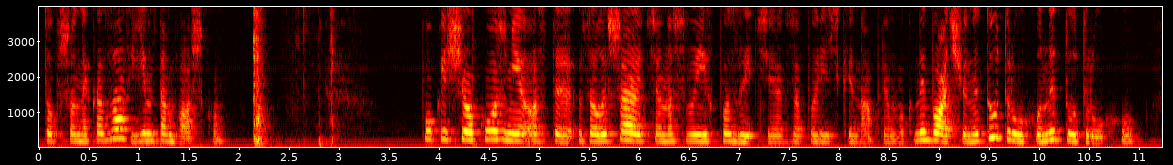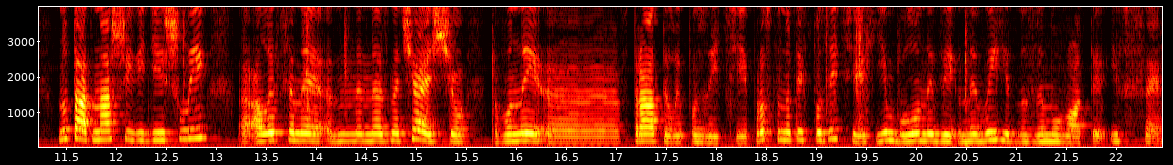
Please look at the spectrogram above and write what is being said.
Хто б що не казав, їм там важко. Поки що кожні залишаються на своїх позиціях Запорізький напрямок. Не бачу ні тут руху, ні тут руху. Ну так, наші відійшли, але це не, не, не означає, що вони е, втратили позиції. Просто на тих позиціях їм було неви- невигідно зимувати і все.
